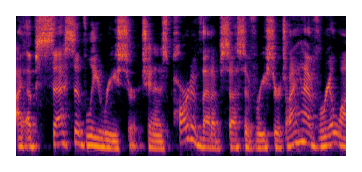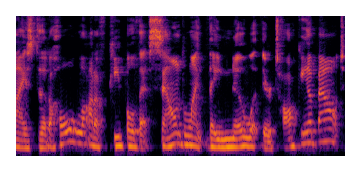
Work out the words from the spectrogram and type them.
I obsessively research. And as part of that obsessive research, I have realized that a whole lot of people that sound like they know what they're talking about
